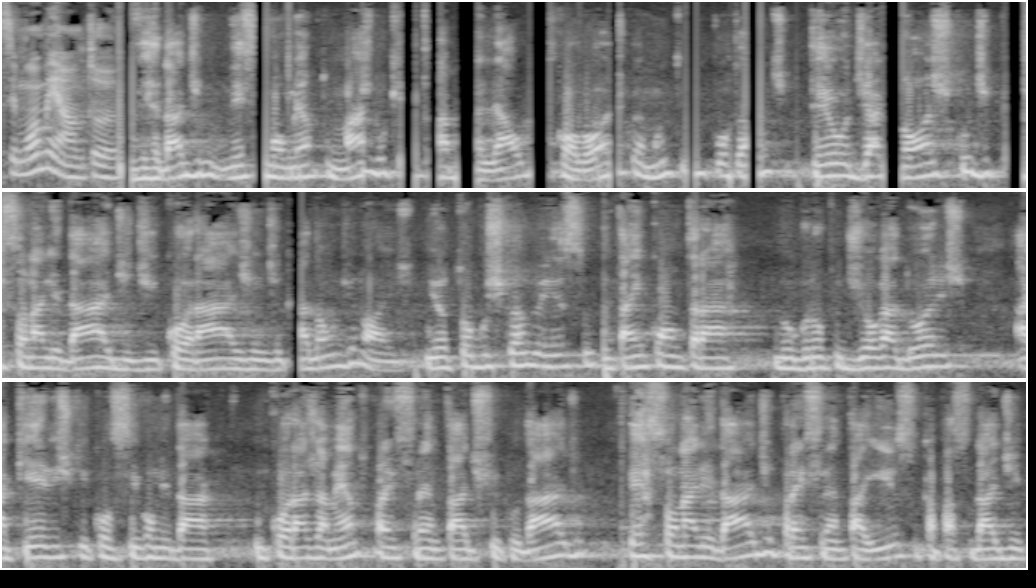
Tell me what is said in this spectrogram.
esse momento. Na verdade, nesse momento, mais do que trabalhar o psicológico, é muito importante ter o diagnóstico de personalidade, de coragem de cada um de nós. E eu estou buscando isso, tentar encontrar no grupo de jogadores aqueles que consigam me dar encorajamento para enfrentar a dificuldade, personalidade para enfrentar isso, capacidade de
